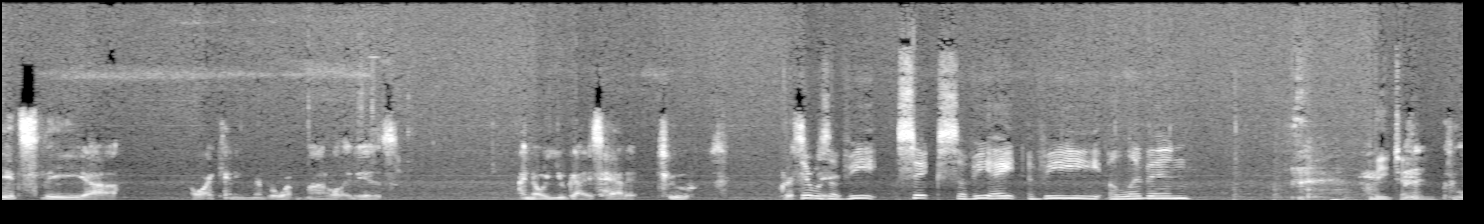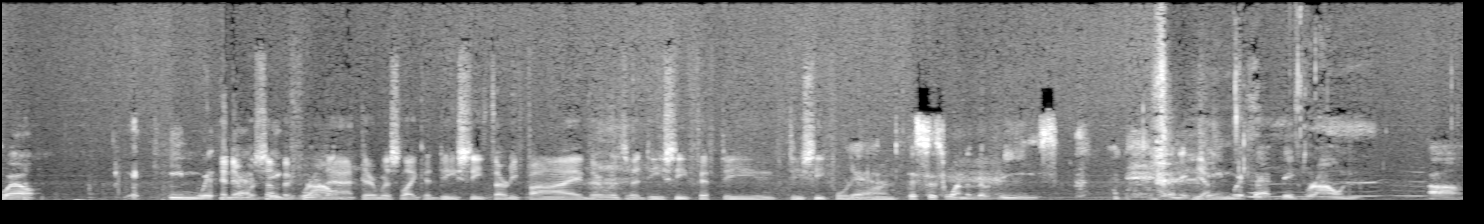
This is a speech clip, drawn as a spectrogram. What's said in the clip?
it's the. Uh, oh, I can't even remember what model it is. I know you guys had it too. Chris There was a Dave. V6, a V8, a V11. V10. Well, it came with And there that was some before round- that. There was like a DC 35. There was a DC 50, DC 41. This is one of the V's, and it came with that big round, um,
